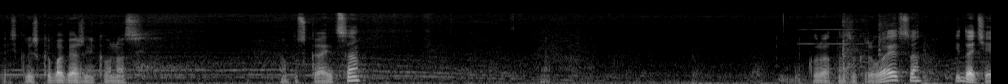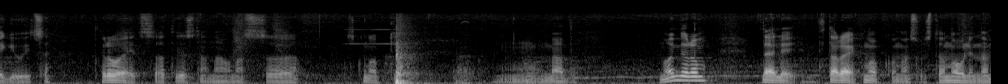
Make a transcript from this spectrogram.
То есть крышка багажника у нас опускается. Аккуратно закрывается и дотягивается. Открывается, соответственно, она у нас э, с кнопки над номером. Далее вторая кнопка у нас установлена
